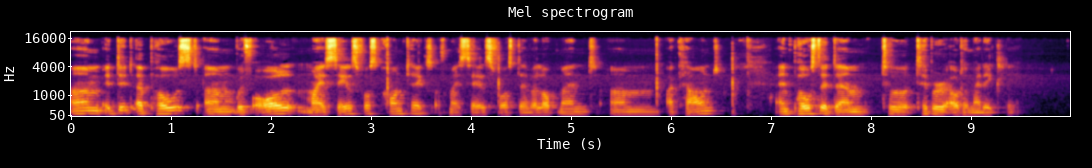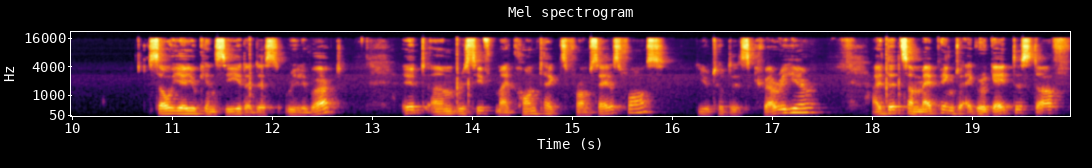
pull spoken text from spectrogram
um, it did a post um, with all my Salesforce contacts of my Salesforce development um, account and posted them to Tibbr automatically. So here you can see that this really worked. It um, received my contacts from Salesforce due to this query here. I did some mapping to aggregate this stuff.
